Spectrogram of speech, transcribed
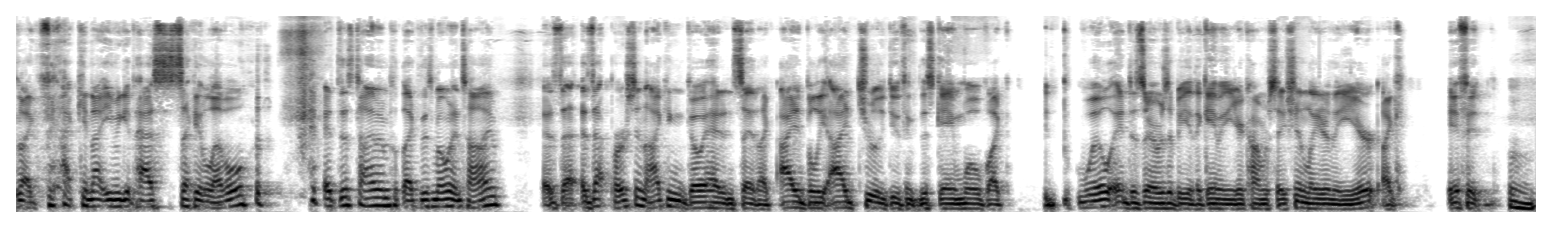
like I cannot even get past second level at this time and like this moment in time. As that as that person, I can go ahead and say like I believe I truly do think this game will like will and deserves to be in the game of the year conversation later in the year. Like if it Mm.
